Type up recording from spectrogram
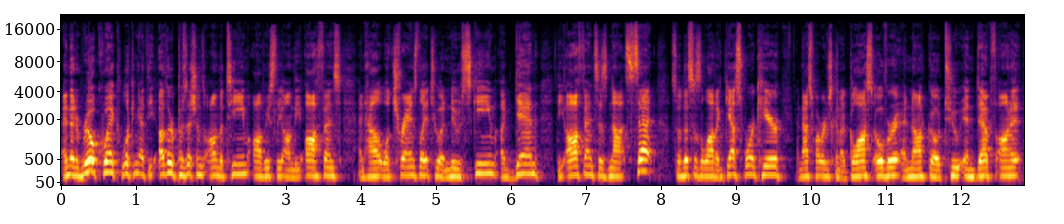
And then, real quick, looking at the other positions on the team, obviously on the offense and how it will translate to a new scheme. Again, the offense is not set, so this is a lot of guesswork here, and that's why we're just going to gloss over it and not go too in depth on it.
